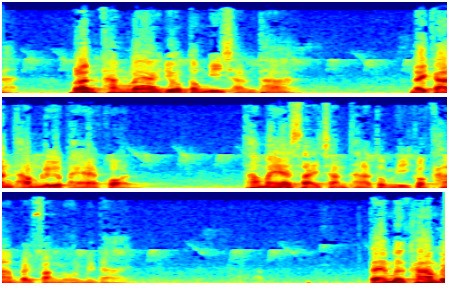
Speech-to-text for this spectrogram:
นะเพ ราะฉะนั้นครั้งแรกโยมต้องมีฉันทะในการทำเรือแพก่อน ถ้าไม่อาศัยฉันทะตรงนี้ก็ข้ามไปฝั่งโน้นไม่ได้ แต่เมื่อข้ามไป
